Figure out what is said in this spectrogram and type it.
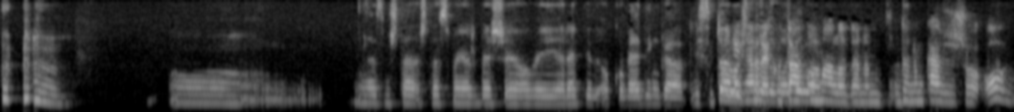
ne znam šta, šta smo još beše ovaj, rekli oko weddinga. Mislim, to Pa je lagano rekao dovodilo... tako malo da nam, da nam kažeš o, o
